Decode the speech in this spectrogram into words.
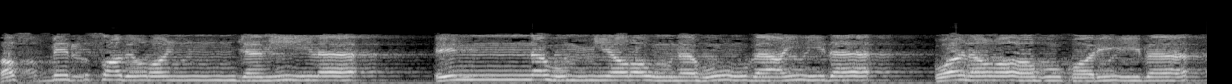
فاصبر صبرا جميلا. إنهم يرونه بعيدا ونراه قريبا.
